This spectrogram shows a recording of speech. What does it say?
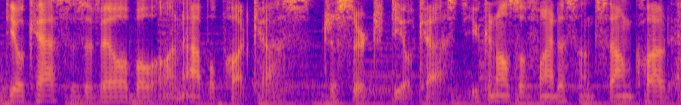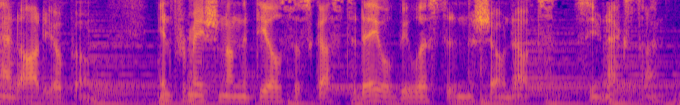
Dealcast is available on Apple Podcasts. Just search Dealcast. You can also find us on SoundCloud and Audioboom. Information on the deals discussed today will be listed in the show notes. See you next time.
